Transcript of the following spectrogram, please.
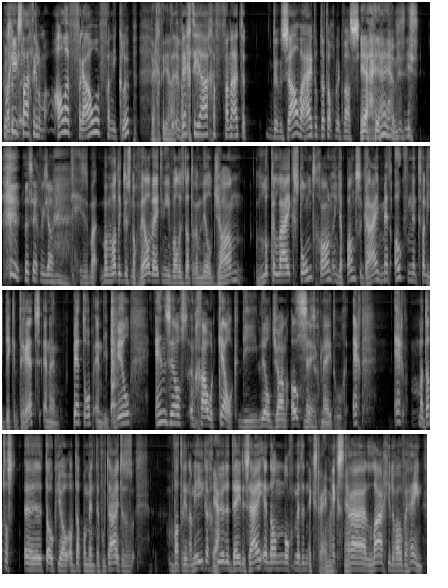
Rogier slaagde erin om alle vrouwen van die club Weg te jagen. weg te jagen vanuit de, de zaal waar hij op dat ogenblik was. Ja, ja, ja, precies. Dat is echt bizar. Jezus, maar, maar wat ik dus nog wel weet in ieder geval is dat er een Lil Jon lookalike stond. Gewoon een Japanse guy met ook met van die dikke dreads en een pet op en die bril. En zelfs een gouden kelk die Lil Jon ook Sick. met zich meedroeg. Echt, echt. Maar dat was eh Tokio op dat moment ten voet uit. Dus wat er in Amerika Ja. gebeurde, deden zij. En dan nog met een Extremer. Ja. extra laagje eroverheen.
